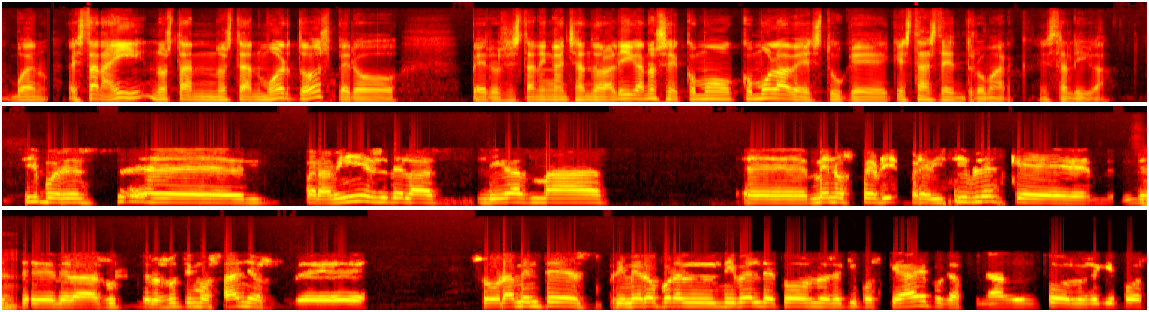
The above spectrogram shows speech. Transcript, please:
bueno, están ahí, no están, no están muertos, pero, pero se están enganchando a la liga. No sé, ¿cómo, cómo la ves tú que, que estras dentro, Marc, esta liga? Sí, pues eh, para mí es de las ligas más eh, menos previsibles que desde de, los últimos años. seguramente es primero por el nivel de todos los equipos que hay, porque al final todos los equipos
